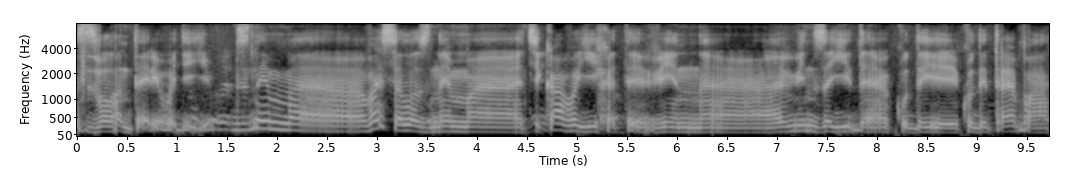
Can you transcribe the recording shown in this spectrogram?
з волонтерів водіїв. З ним е, весело, з ним е, цікаво їхати. Він, е, він заїде куди, куди треба,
